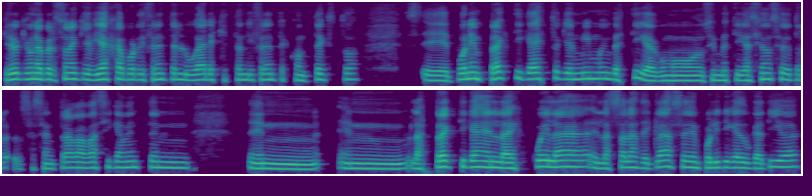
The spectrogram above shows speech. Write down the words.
creo que una persona que viaja por diferentes lugares, que está en diferentes contextos, eh, pone en práctica esto que él mismo investiga, como su investigación se, se centraba básicamente en, en, en, las prácticas en la escuela, en las salas de clase, en política educativa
